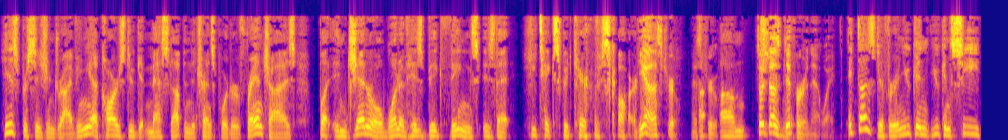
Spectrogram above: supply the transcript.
his precision driving. Yeah, cars do get messed up in the Transporter franchise, but in general, one of his big things is that he takes good care of his car. Yeah, that's true. That's true. Um, so it does differ in that way. it does differ and you can, you can see,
